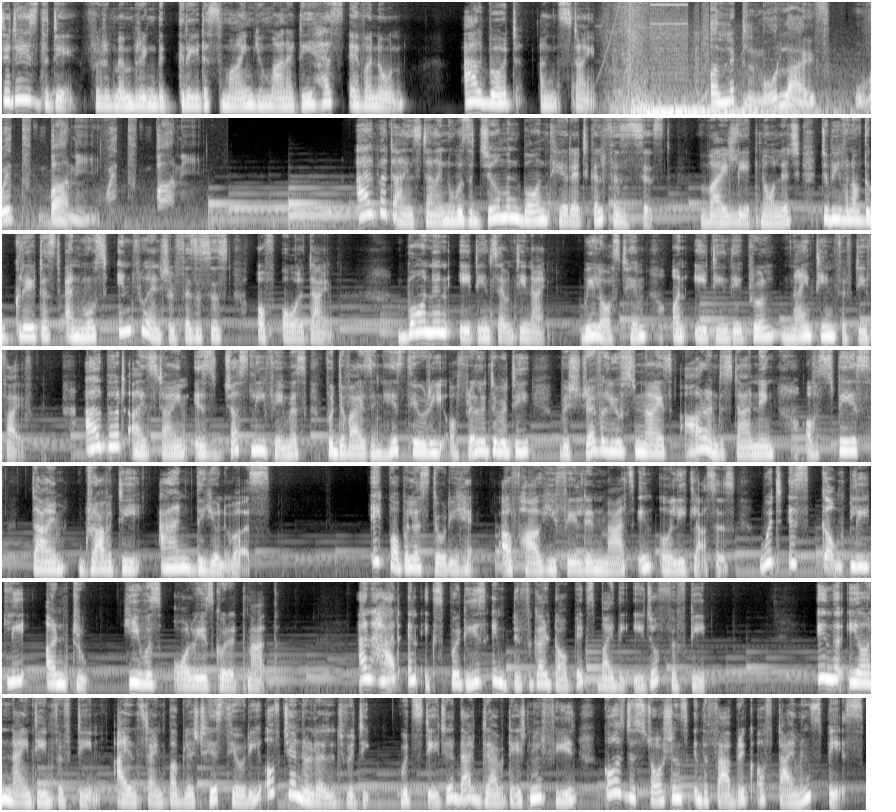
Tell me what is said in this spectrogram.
Today is the day for remembering the greatest mind humanity has ever known Albert Einstein. A little more life with Bani. With Bani. Albert Einstein was a German born theoretical physicist, widely acknowledged to be one of the greatest and most influential physicists of all time. Born in 1879, we lost him on 18 April 1955. Albert Einstein is justly famous for devising his theory of relativity, which revolutionized our understanding of space, time, gravity, and the universe. एक popular story है of how he failed in maths in early classes, which is completely untrue. He was always good at math and had an expertise in difficult topics by the age of 15. In the year 1915, Einstein published his theory of general relativity, which stated that gravitational field caused distortions in the fabric of time and space.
